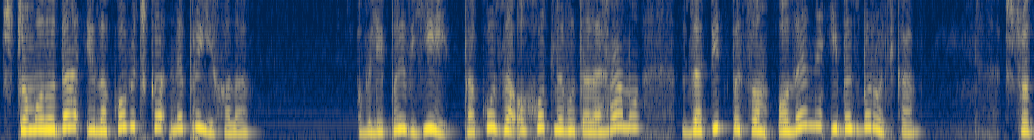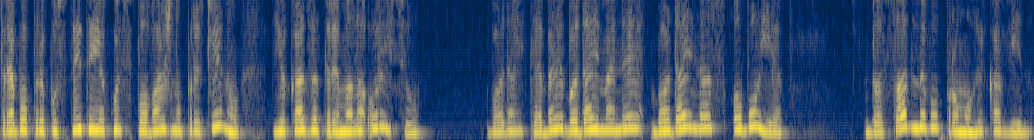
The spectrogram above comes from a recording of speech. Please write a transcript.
що молода Ілаковичка не приїхала. Вліпив їй таку заохотливу телеграму за підписом Олени і Безбородька, що треба припустити якусь поважну причину, яка затримала Орисю. Бодай тебе, бодай мене, бодай нас обоє, досадливо промогикав він.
